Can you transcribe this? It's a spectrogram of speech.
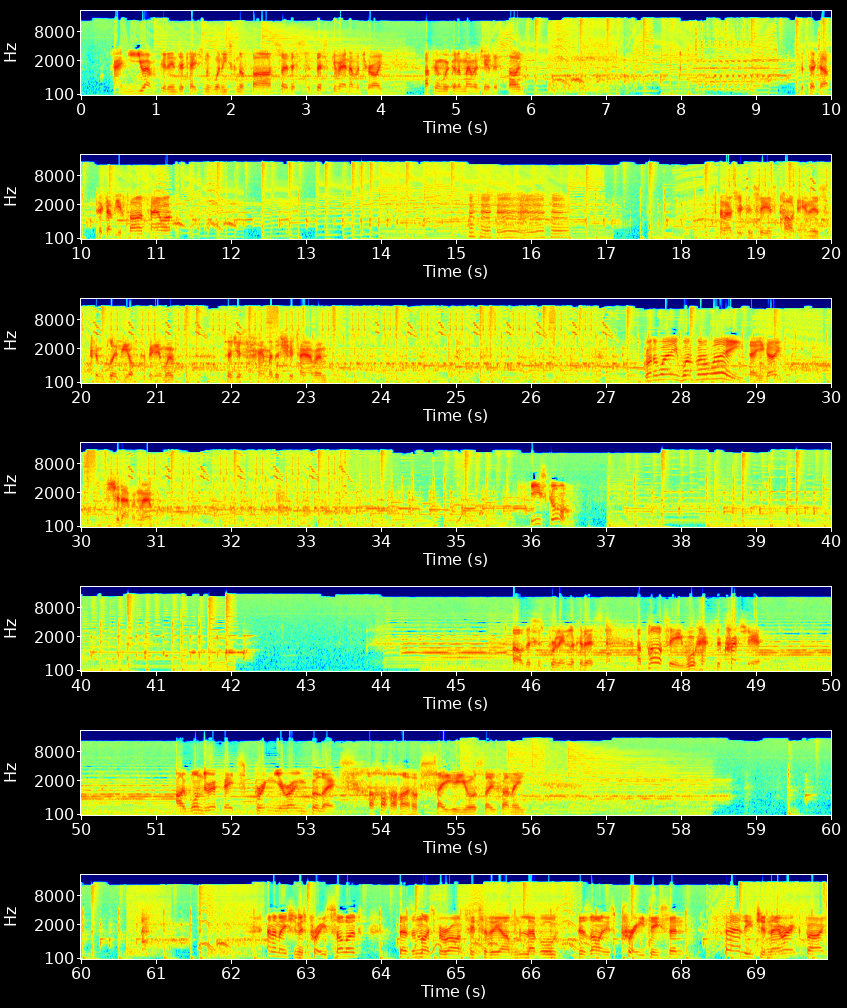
and you have a good indication of when he's going to fire, so let's, let's give it another try. I think we're going to manage it this time. So pick up, pick up your firepower. And as you can see, his targeting is completely off to begin with. So just hammer the shit out of him. Run away! Run, run away! There you go. should have him now. He's gone. Oh, this is brilliant. Look at this. A party will have to crash it. I wonder if it's bring your own bullets. Oh, Sega, you're so funny. Animation is pretty solid. There's a nice variety to the um, levels. Design is pretty decent. Fairly generic, but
